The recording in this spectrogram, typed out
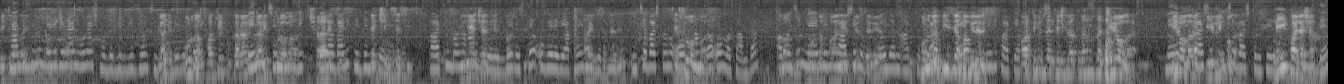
vekil kendisinin delegelerle uğraşmadığı bir vizyon çizdiğini Yani burada belirterek fakir fukara, benim garip için kuraba, birlik, beraberlik ve ve dirlik kimsesiz. Partim bana Milliyetçi hangi Partisi, verirse o görevi yapmaya hazırım. İlçe başkanı olsam da olmasam da amacım MHP'nin Karşıyaka'daki gösteriyor. oylarını arttırarak Bunu da biz yapabiliriz. parti Partimiz ve konuştu. diri olarak. Bir olarak, birlik olarak. Neyi ise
